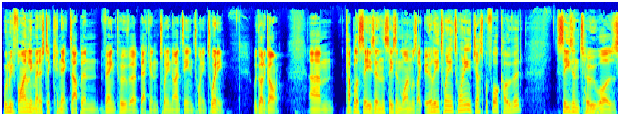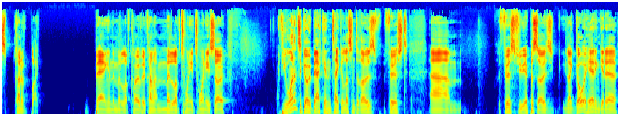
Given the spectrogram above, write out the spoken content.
when we finally managed to connect up in Vancouver back in 2019, 2020, we got it going. Um, couple of seasons. Season one was like early 2020, just before COVID. Season two was kind of like bang in the middle of COVID, kind of like middle of 2020. So if you wanted to go back and take a listen to those first um, first few episodes, like go ahead and get a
